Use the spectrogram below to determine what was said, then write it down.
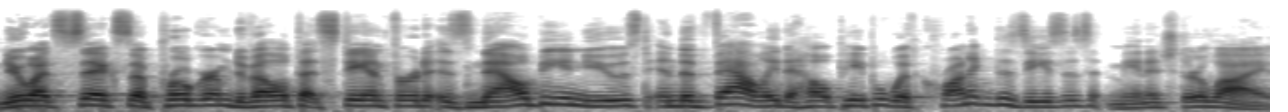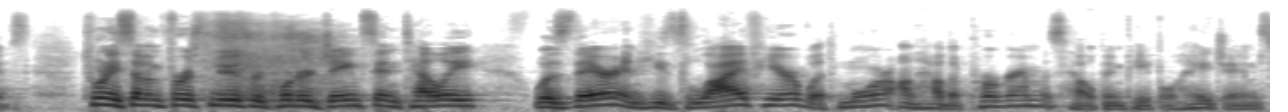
New at 6, a program developed at Stanford is now being used in the Valley to help people with chronic diseases manage their lives. 27 First News reporter James Santelli was there and he's live here with more on how the program is helping people. Hey, James.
